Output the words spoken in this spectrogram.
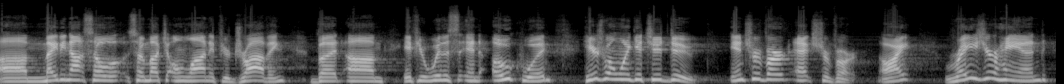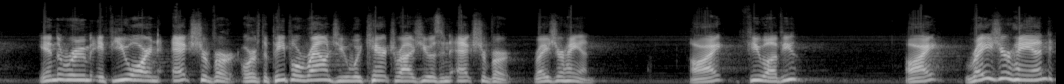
um, maybe not so, so much online if you're driving, but um, if you're with us in Oakwood, here's what I want to get you to do introvert, extrovert. All right? Raise your hand in the room if you are an extrovert or if the people around you would characterize you as an extrovert. Raise your hand. All right? A few of you. All right? Raise your hand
